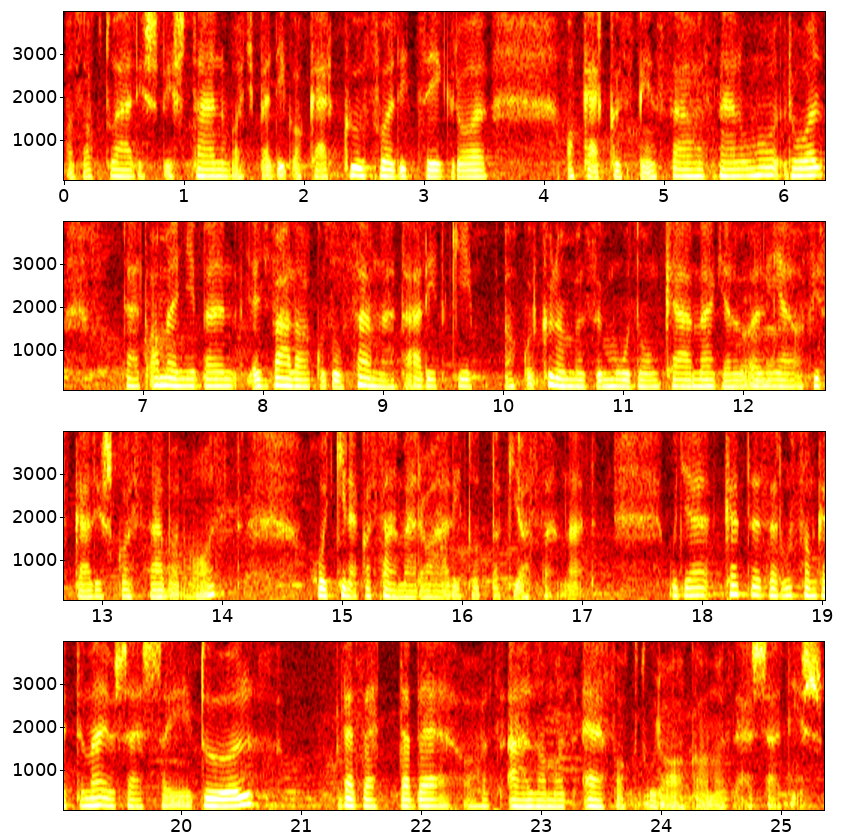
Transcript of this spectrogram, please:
az aktuális listán, vagy pedig akár külföldi cégről, akár közpénzfelhasználóról, tehát amennyiben egy vállalkozó számlát állít ki, akkor különböző módon kell megjelölnie a fiskális kasszában azt, hogy kinek a számára állította ki a számlát. Ugye 2022. május 1-től vezette be az állam az e-faktúra alkalmazását is.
